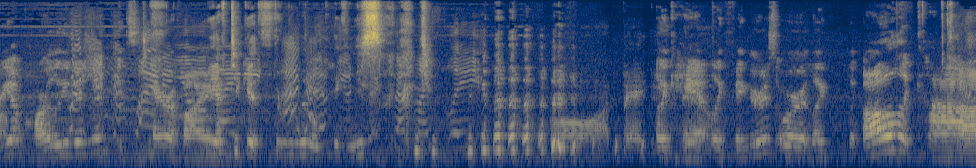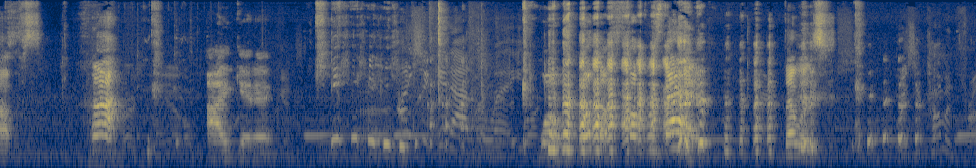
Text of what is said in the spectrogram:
We have Harley Vision. It's terrifying. we have to get three little piggies. Like hand, like fingers, or like, like oh, like cops. Cops. Ha! I get it. Whoa! What the fuck was that? That was. Where's it coming from?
